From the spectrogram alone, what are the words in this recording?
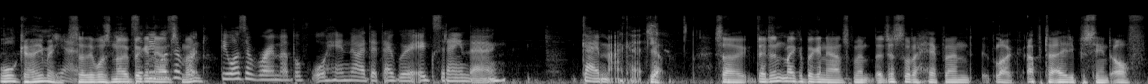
All gaming. Yeah. So there was no big so there was, a, announcement. there was a rumor beforehand though that they were exiting the game market. Yeah. So they didn't make a big announcement. It just sort of happened, like up to eighty percent off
